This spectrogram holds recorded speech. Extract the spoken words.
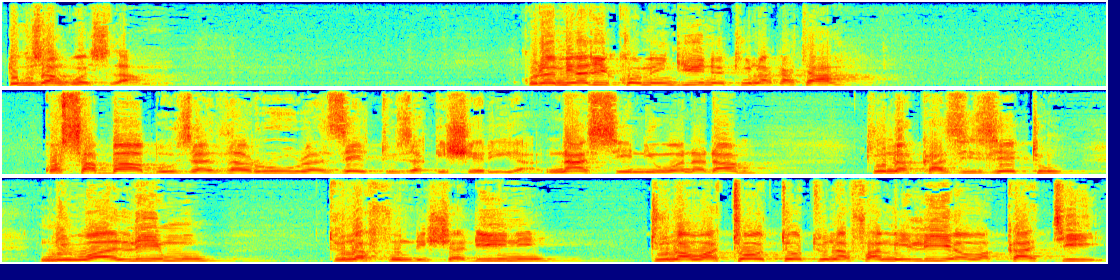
ndugu zangu waislamu kuna mialiko mingine tunakataa kwa sababu za dharura zetu za kisheria. Nasi ni wanadamu tuna kazi zetu ni walimu tunafundisha dini tuna watoto tuna familia wakati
